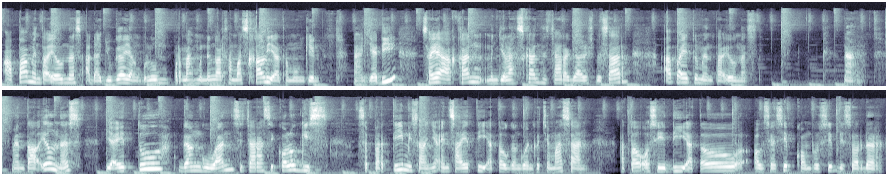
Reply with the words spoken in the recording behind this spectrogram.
apa mental illness, ada juga yang belum pernah mendengar sama sekali atau mungkin. Nah, jadi saya akan menjelaskan secara garis besar apa itu mental illness. Nah, mental illness yaitu gangguan secara psikologis seperti misalnya anxiety atau gangguan kecemasan atau OCD atau obsessive compulsive disorder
